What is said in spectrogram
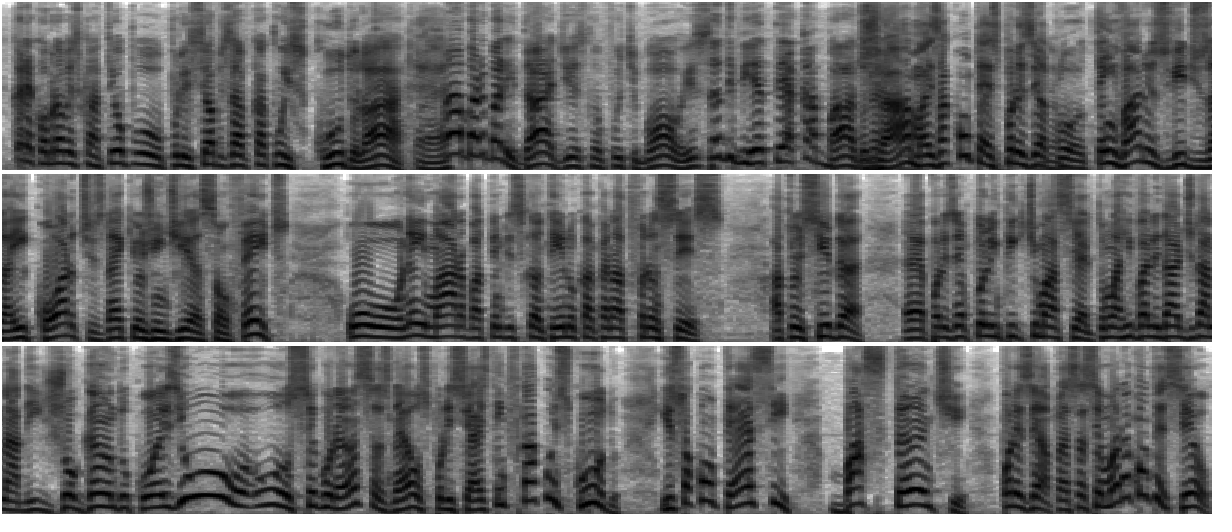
O cara ia cobrar uma escanteio, o policial precisava ficar com escudo lá. É. é uma barbaridade isso no futebol. Isso já devia ter acabado, né? Já, mas acontece. Por exemplo, não. tem vários vídeos aí, cortes, né? Que hoje em dia são feitos. O Neymar batendo escanteio no Campeonato Francês a torcida, é, por exemplo, do Olympique de Marseille, tem uma rivalidade danada e jogando coisa, e o, os seguranças, né, os policiais têm que ficar com escudo. Isso acontece bastante. Por exemplo, essa semana aconteceu.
